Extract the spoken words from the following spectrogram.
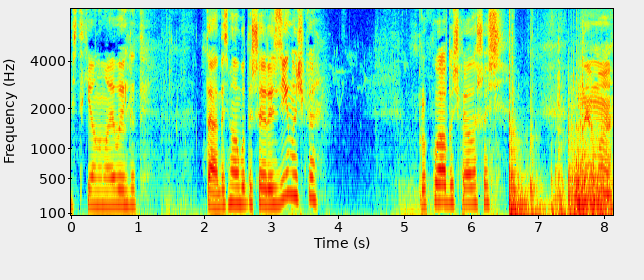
Ось такий воно має вигляд. Так, десь мала бути ще резиночка. Прокладочка, але щось нема.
